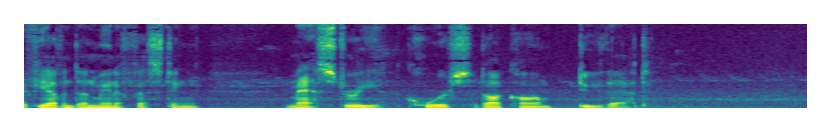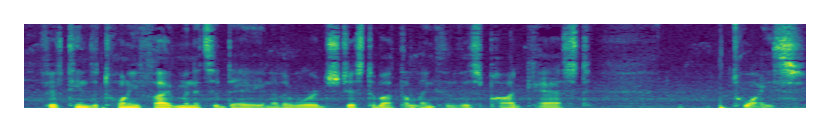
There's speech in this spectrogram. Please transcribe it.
if you haven't done manifestingmasterycourse.com, do that. 15 to 25 minutes a day. In other words, just about the length of this podcast twice.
